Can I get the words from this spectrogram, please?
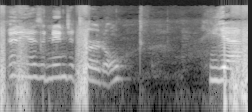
And he has a Ninja Turtle. Yeah.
